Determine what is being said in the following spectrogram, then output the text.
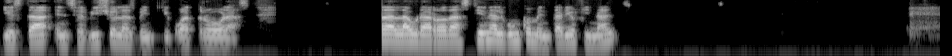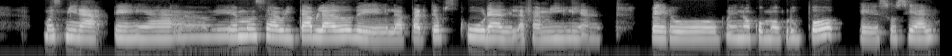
y está en servicio las 24 horas. Laura Rodas, ¿tiene algún comentario final? Pues mira, eh, ah, hemos ahorita hablado de la parte oscura de la familia, pero bueno, como grupo eh, social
